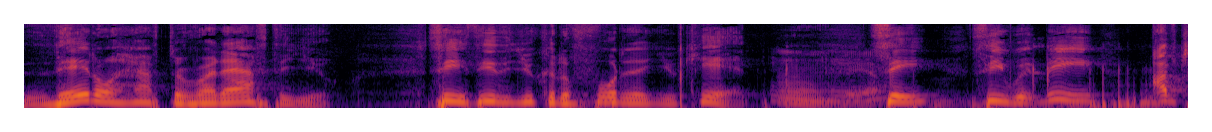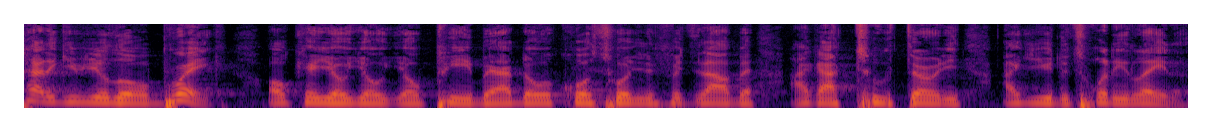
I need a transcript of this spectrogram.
they don't have to run after you. See, it's either you can afford it or you can't. Mm. Mm. See, see, with me, I'm trying to give you a little break. Okay, yo, yo, yo, P man, I know it costs two hundred and fifty dollars, man. I got two thirty. I give you the twenty later.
